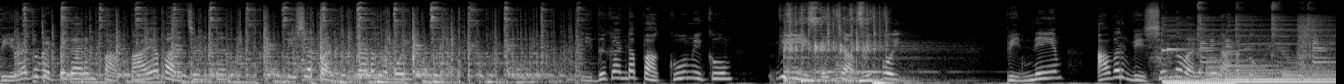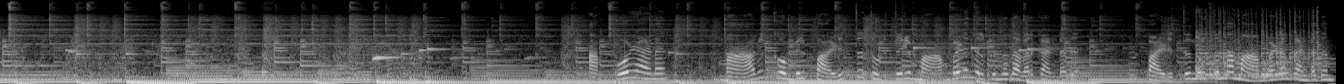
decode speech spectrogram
വിറക് വെട്ടുകാരൻ പപ്പായ പറിച്ചെടുത്ത് വിശപ്പടക്കി നടന്നുപോയി ഇത് കണ്ട പക്കുവും മിക്കുവും വീണ്ടും ചമ്മിപ്പോയി. പിന്നെയും അവർ വിശന്ന് വലഞ്ഞു നടന്നു. അപ്പോഴാണ് മാവിൻ കൊമ്പിൽ പഴുത്തു തുടുത്തൊരു മാമ്പഴം നിൽക്കുന്നത് അവർ കണ്ടത്. പഴുത്തു നിൽക്കുന്ന മാമ്പഴം കണ്ടതും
